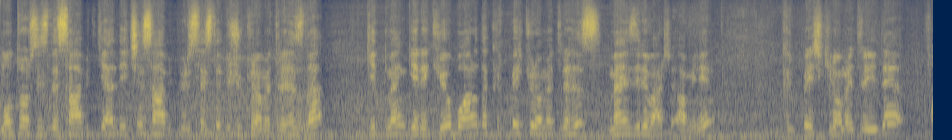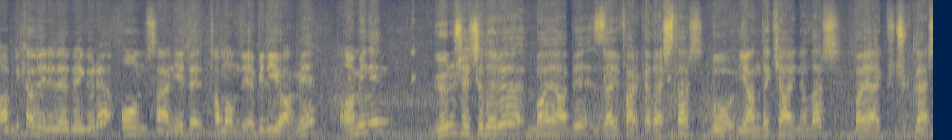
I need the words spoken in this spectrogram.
Motor sesi de sabit geldiği için sabit bir sesle düşük kilometre hızla gitmen gerekiyor. Bu arada 45 kilometre hız menzili var Amin'in. 45 kilometreyi de fabrika verilerine göre 10 saniyede tamamlayabiliyor Ami. Amin'in görüş açıları bayağı bir zayıf arkadaşlar. Bu yandaki aynalar bayağı küçükler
